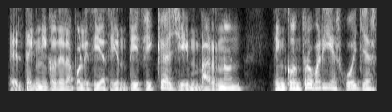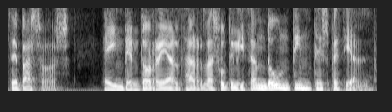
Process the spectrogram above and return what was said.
El técnico de la policía científica, Jim Barnon, encontró varias huellas de pasos e intentó realzarlas utilizando un tinte especial.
